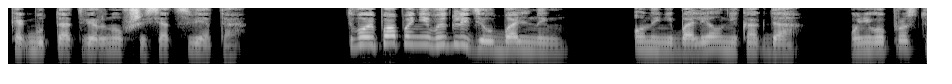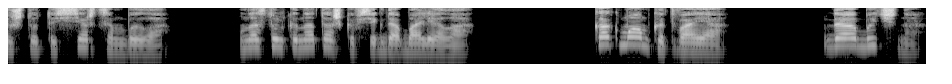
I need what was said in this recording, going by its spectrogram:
как будто отвернувшись от света. Твой папа не выглядел больным. Он и не болел никогда. У него просто что-то с сердцем было. У нас только Наташка всегда болела. Как мамка твоя? Да обычно.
